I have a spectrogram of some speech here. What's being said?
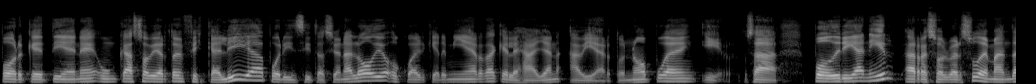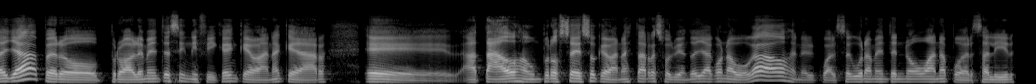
porque tiene un caso abierto en fiscalía por incitación al odio o cualquier mierda que les hayan abierto. No pueden ir. O sea, podrían ir a resolver su demanda ya, pero probablemente signifiquen que van a quedar eh, atados a un proceso que van a estar resolviendo ya con abogados en el cual seguramente no van a poder salir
